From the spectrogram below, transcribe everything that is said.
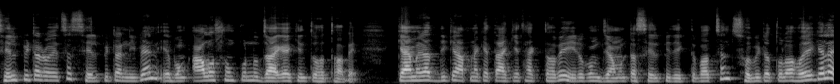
সেলফিটা রয়েছে সেলফিটা নেবেন এবং আলো সম্পূর্ণ জায়গায় কিন্তু হতে হবে। ক্যামেরার দিকে আপনাকে তাকিয়ে থাকতে হবে, এরকম যেমনটা সেলফি দেখতে পাচ্ছেন, ছবিটা তোলা হয়ে গেলে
